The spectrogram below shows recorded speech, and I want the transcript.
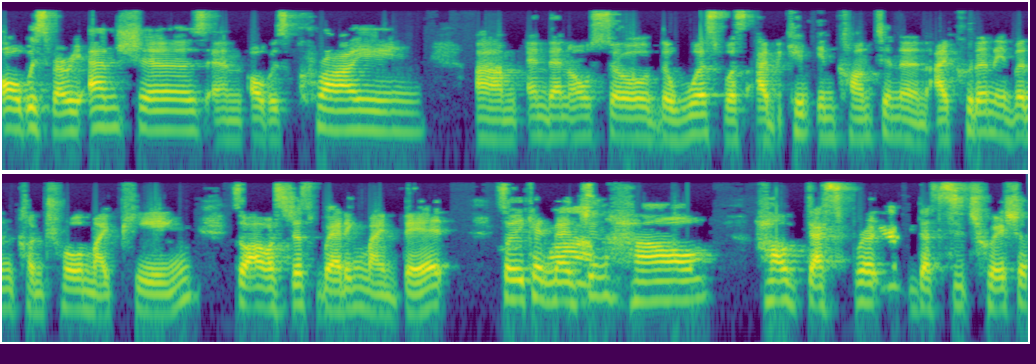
always very anxious and always crying. Um, and then also the worst was I became incontinent. I couldn't even control my peeing. So I was just wetting my bed. So you can wow. imagine how how desperate the situation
